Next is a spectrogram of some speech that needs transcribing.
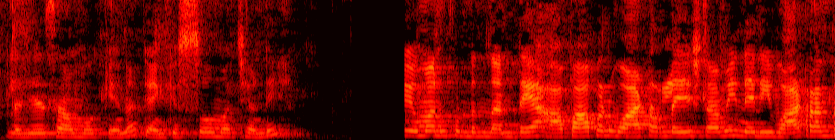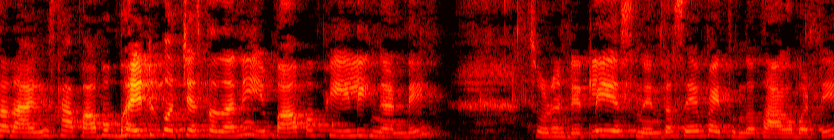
ఇట్లా చేసాము ఓకేనా? థ్యాంక్ యూ సో మచ్ అండి. ఏమనుకుంటుందంటే ఆ పాపను వాటర్లో వేసినామి నేను ఈ వాటర్ అంతా తాగేస్తే ఆ పాప బయటకు వచ్చేస్తుందని ఈ పాప ఫీలింగ్ అండి. చూడండి ఎట్లా చేస్తుంది ఎంతసేపు అవుతుందో తాగబట్టి.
